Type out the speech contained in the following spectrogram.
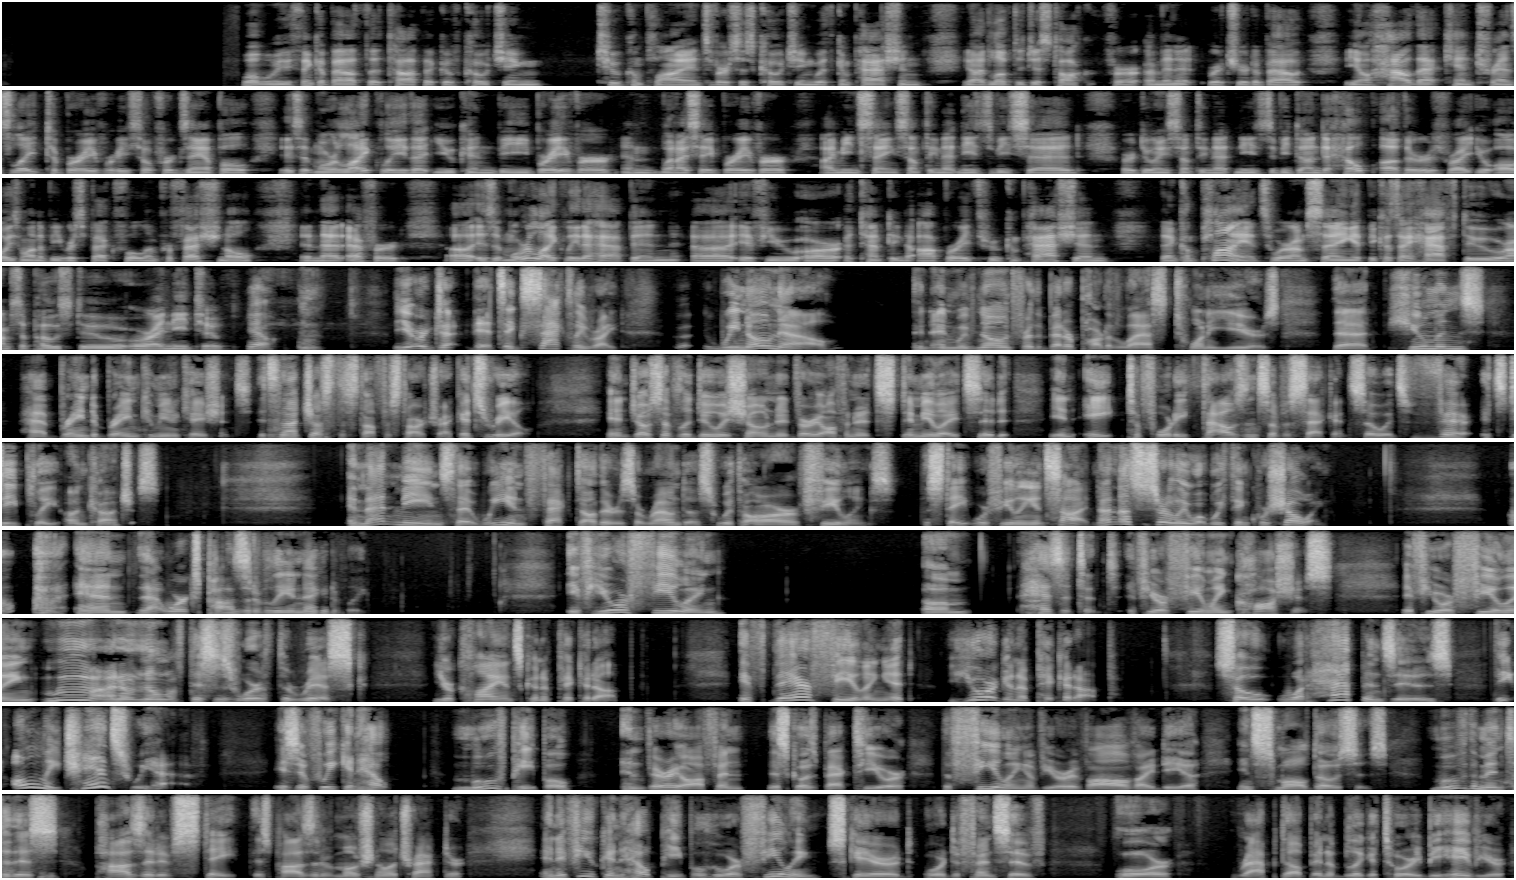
Well, when we think about the topic of coaching to compliance versus coaching with compassion. You know, I'd love to just talk for a minute, Richard, about, you know, how that can translate to bravery. So, for example, is it more likely that you can be braver? And when I say braver, I mean saying something that needs to be said or doing something that needs to be done to help others, right? You always want to be respectful and professional in that effort. Uh, is it more likely to happen uh, if you are attempting to operate through compassion than compliance, where I'm saying it because I have to, or I'm supposed to, or I need to. Yeah, you're exa- that's exactly right. We know now, and, and we've known for the better part of the last 20 years, that humans have brain to brain communications. It's not just the stuff of Star Trek, it's real. And Joseph Ledoux has shown that very often it stimulates it in eight to 40 thousandths of a second. So it's very, it's deeply unconscious. And that means that we infect others around us with our feelings, the state we're feeling inside, not necessarily what we think we're showing. and that works positively and negatively. If you're feeling um, hesitant, if you're feeling cautious, if you're feeling, mm, I don't know if this is worth the risk, your client's going to pick it up. If they're feeling it, you're going to pick it up. So what happens is the only chance we have is if we can help move people, and very often this goes back to your the feeling of your evolve idea in small doses. Move them into this positive state, this positive emotional attractor. And if you can help people who are feeling scared or defensive or wrapped up in obligatory behavior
